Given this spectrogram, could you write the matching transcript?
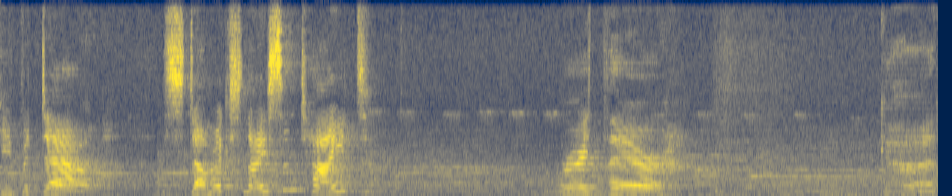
Keep it down. Stomach's nice and tight. Right there. Good.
